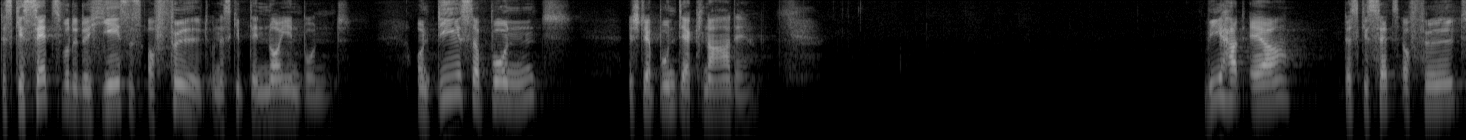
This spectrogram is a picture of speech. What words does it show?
Das Gesetz wurde durch Jesus erfüllt und es gibt den neuen Bund. Und dieser Bund ist der Bund der Gnade. Wie hat er das Gesetz erfüllt?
